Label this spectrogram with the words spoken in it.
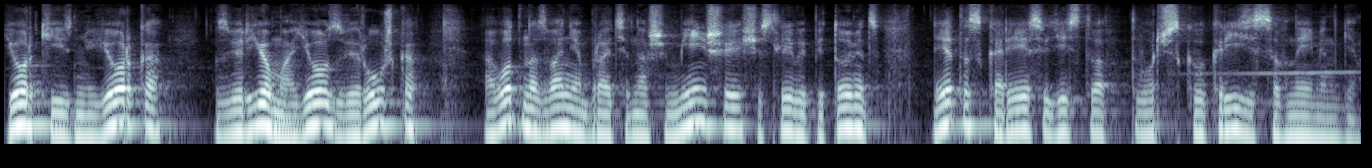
«Йорки из Нью-Йорка», «Зверье мое», «Зверушка». А вот название «Братья наши меньшие», «Счастливый питомец» – это скорее свидетельство творческого кризиса в нейминге.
